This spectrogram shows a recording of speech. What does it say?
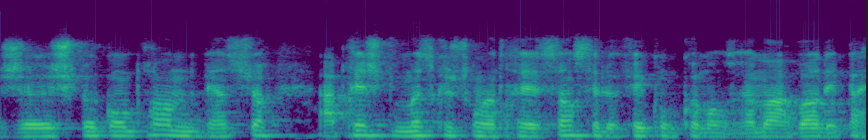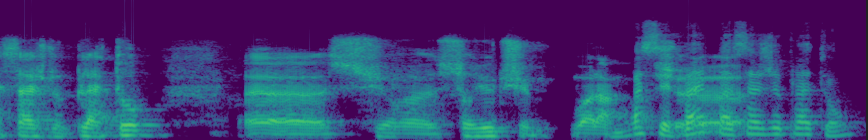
Je, peux comprendre, bien sûr. Après, moi, ce que je trouve intéressant, c'est le fait qu'on commence vraiment à avoir des passages de plateau euh, sur, sur YouTube. Voilà. Moi, c'est pas un passage de plateau.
